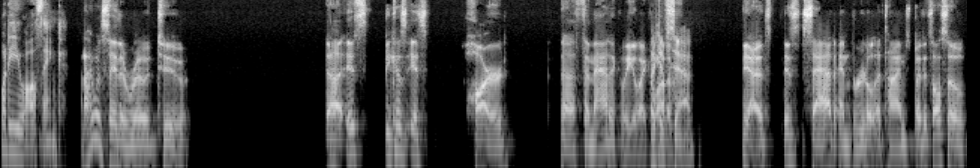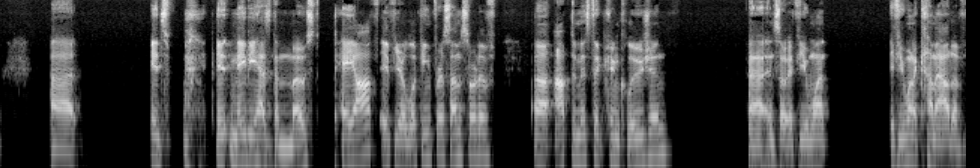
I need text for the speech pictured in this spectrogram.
What do you all think? I would say the road too. Uh it's because it's hard uh, thematically like like a it's lot of, sad. Yeah it's it's sad and brutal at times but it's also uh it's it maybe has the most payoff if you're looking for some sort of uh optimistic conclusion. Uh and so if you want if you want to come out of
